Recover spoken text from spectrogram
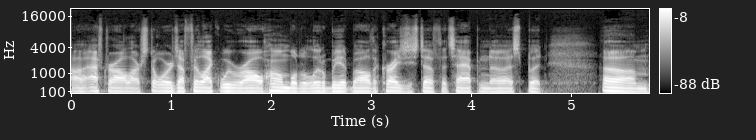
uh, after all our stories. I feel like we were all humbled a little bit by all the crazy stuff that's happened to us. But um,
